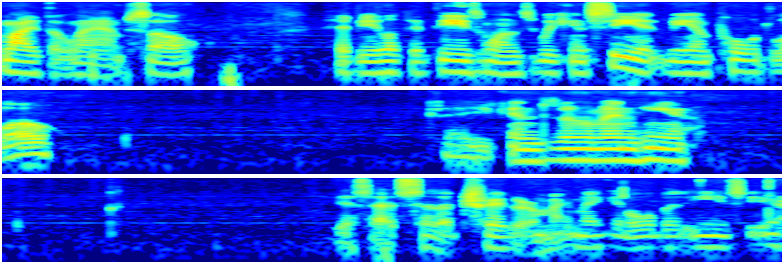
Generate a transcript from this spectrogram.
light the lamp. So if you look at these ones, we can see it being pulled low. Okay, you can zoom in here. I guess that set a trigger might make it a little bit easier.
